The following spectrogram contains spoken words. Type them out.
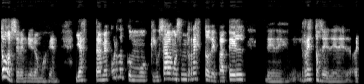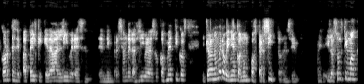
Todos se vendieron muy bien. Y hasta me acuerdo como que usábamos un resto de papel, de, restos de, recortes de papel que quedaban libres en, la impresión de los libros de sus cosméticos. Y cada número venía con un postercito encima. Y los últimos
